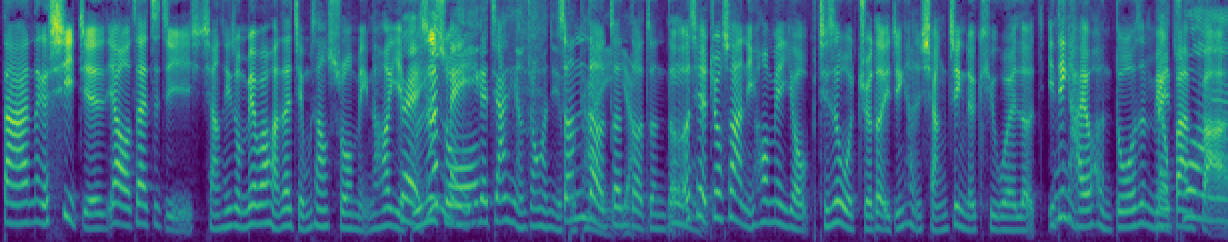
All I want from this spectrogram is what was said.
大家那个细节要在自己想清楚，没有办法在节目上说明，然后也不是说每一个家庭的状况真的真的真的，而且就算你后面有，其实我觉得已经很详尽的 Q&A 了，一定还有很多是没有办法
